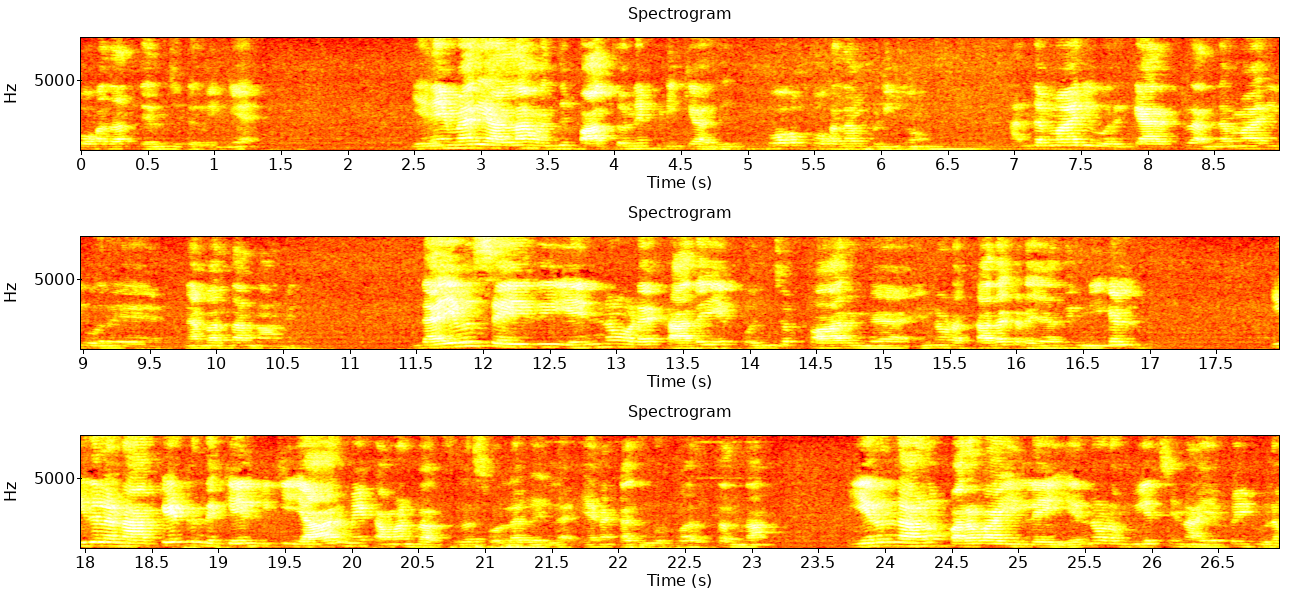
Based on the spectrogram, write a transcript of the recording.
போக தான் தெரிஞ்சுக்குவீங்க. என்னை மாதிரி ஆள்லாம் வந்து பார்த்தோன்னே பிடிக்காது. போக போக தான் பிடிக்கும். அந்த மாதிரி ஒரு கேரக்டர் அந்த மாதிரி ஒரு நபர் தான் நான். தயவு செய்து என்னோட கதையை கொஞ்சம் பாருங்க. என்னோட கதை கிடையாது நிகழ்வு. இதில் நான் கேட்டிருந்த கேள்விக்கு யாருமே கமெண்ட் பாக்ஸில் சொல்லவே இல்லை. எனக்கு அது ஒரு வருத்தம் தான் இருந்தாலும் பரவாயில்லை. என்னோட முயற்சி நான் எப்பயும் விட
